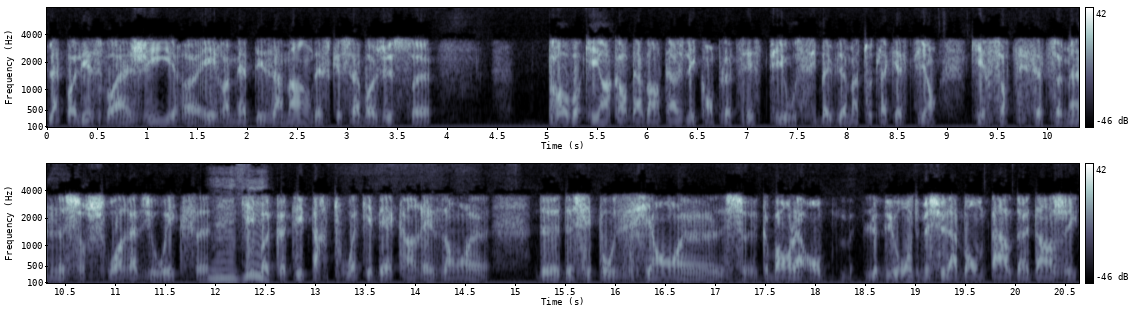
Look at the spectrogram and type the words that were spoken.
la police va agir euh, et remettre des amendes? Est-ce que ça va juste euh, provoquer encore davantage les complotistes, puis aussi, bien évidemment, toute la question qui est ressortie cette semaine sur Choix Radio X, qui est boycotté partout à Québec en raison de, de ses positions. Euh, bon, là, le bureau de M. Labombe parle d'un danger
